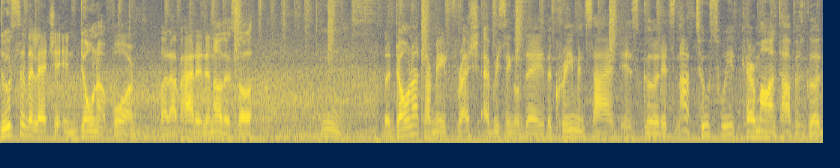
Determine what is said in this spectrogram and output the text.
dulce de leche in donut form, but I've had it in others, so, mmm. The donuts are made fresh every single day. The cream inside is good. It's not too sweet. Caramel on top is good.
